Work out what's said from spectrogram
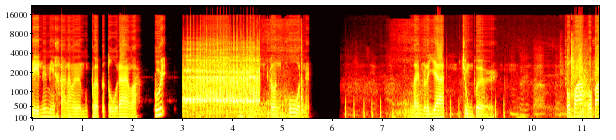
ตีนไม่มีขาทำไมมึงเปิดประตูได้วะ อุ้ยกำลังพูดเนี่ยไร้มารยาทจุงเบอร์โซฟาโซฟา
